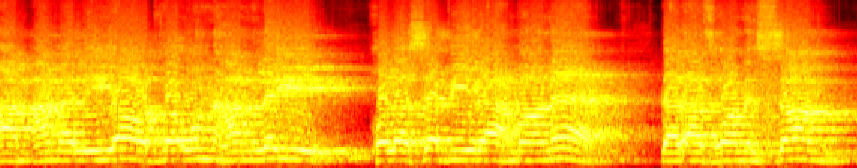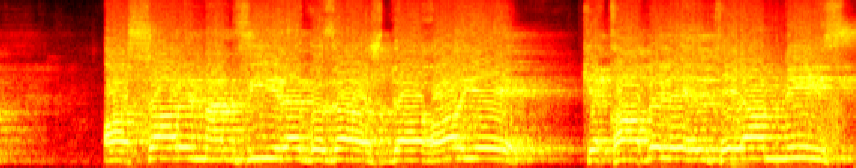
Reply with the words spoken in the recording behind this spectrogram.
عملیات و اون حمله خلاصه بیرحمانه در افغانستان آثار منفی را گذاشت. داغهای که قابل التیام نیست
